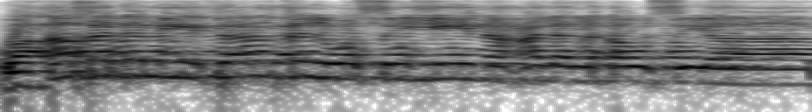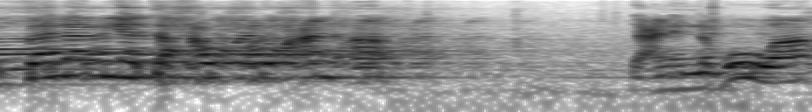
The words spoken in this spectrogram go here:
وأخذ ميثاق الوصيين على الأوصياء فلم يتحولوا عنها. يعني النبوة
